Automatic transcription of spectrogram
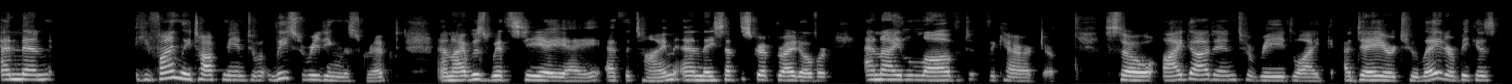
and then he finally talked me into at least reading the script and i was with caa at the time and they sent the script right over and i loved the character. So i got in to read like a day or two later because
